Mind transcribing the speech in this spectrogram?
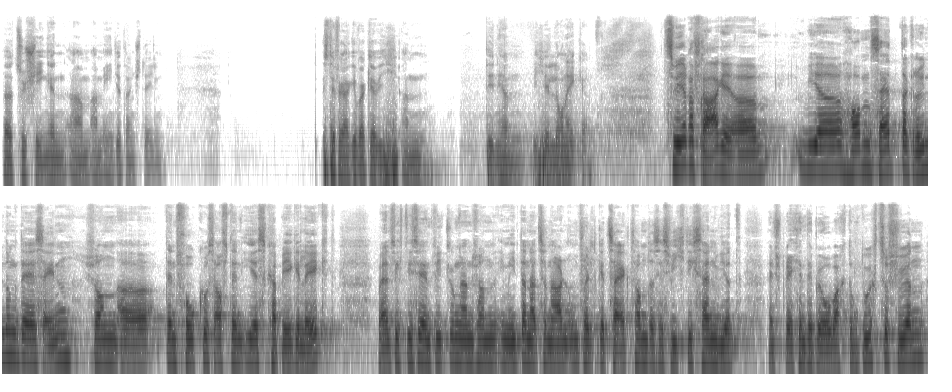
äh, zu Schengen ähm, am Ende dann stellen. Die Frage war, glaube ich, an den Herrn Michael Lonecker. Zu Ihrer Frage. Äh, wir haben seit der Gründung der SN schon äh, den Fokus auf den ISKB gelegt weil sich diese Entwicklungen schon im internationalen Umfeld gezeigt haben, dass es wichtig sein wird, entsprechende Beobachtung durchzuführen.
